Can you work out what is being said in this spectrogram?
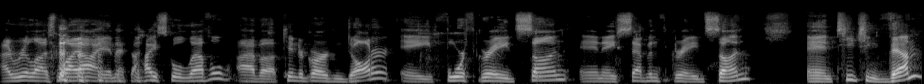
I realized why I am at the high school level. I have a kindergarten daughter, a fourth grade son, and a seventh grade son. And teaching them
